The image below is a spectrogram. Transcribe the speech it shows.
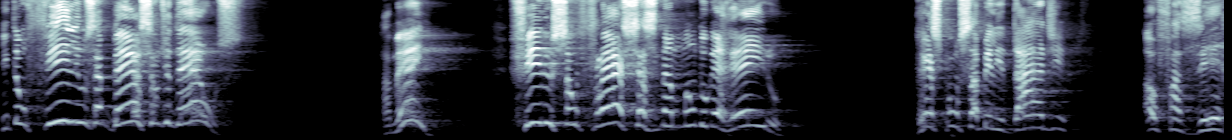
Então, filhos é bênção de Deus. Amém? Filhos são flechas na mão do guerreiro responsabilidade ao fazer,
